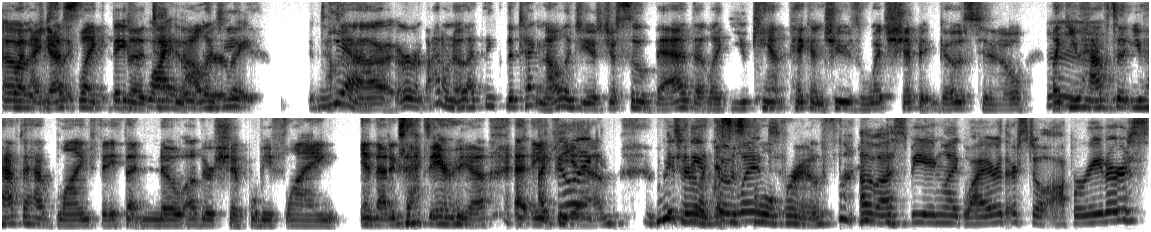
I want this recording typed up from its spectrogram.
Oh, but I guess like, they the fly over, technology right, yeah or i don't know i think the technology is just so bad that like you can't pick and choose which ship it goes to like you have Mm. to you have to have blind faith that no other ship will be flying in that exact area at 8 I feel like p.m which they're the like this is foolproof of us being like, why are there still operators?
